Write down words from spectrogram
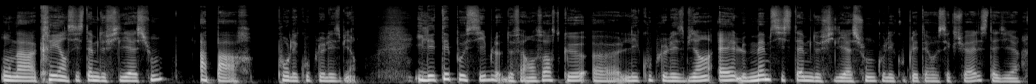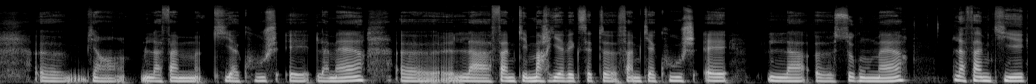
On a créé un système de filiation à part pour les couples lesbiens. Il était possible de faire en sorte que euh, les couples lesbiens aient le même système de filiation que les couples hétérosexuels, c'est-à-dire euh, bien la femme qui accouche est la mère, euh, la femme qui est mariée avec cette femme qui accouche est la seconde mère. La femme qui est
